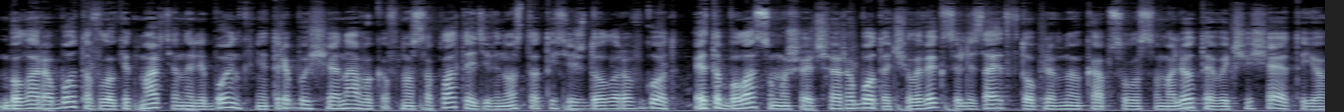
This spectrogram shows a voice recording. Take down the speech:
Была работа в Lockheed Martin или Boeing, не требующая навыков, но с оплатой 90 тысяч долларов в год. Это была сумасшедшая работа. Человек залезает в топливную капсулу самолета и вычищает ее.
